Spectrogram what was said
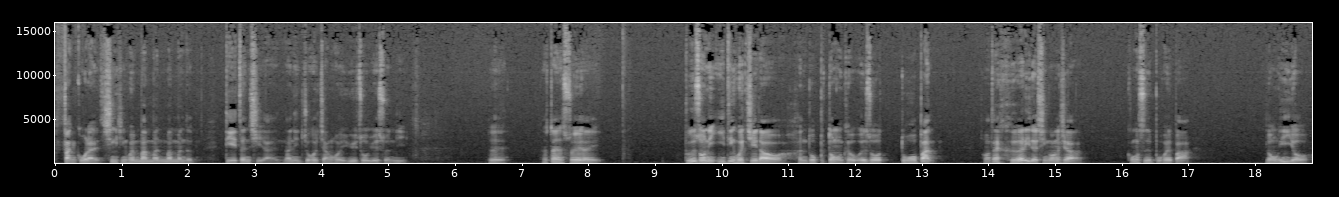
反过来，信心会慢慢慢慢的叠增起来，那你就会将会越做越顺利。对，但所以不是说你一定会接到很多不动的客户，而是说多半哦，在合理的情况下，公司不会把容易有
